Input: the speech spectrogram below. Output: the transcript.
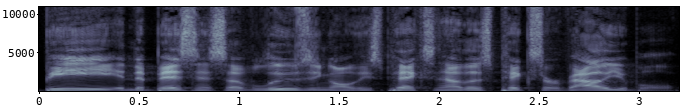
be in the business of losing all these picks and how those picks are valuable.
